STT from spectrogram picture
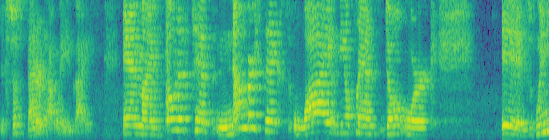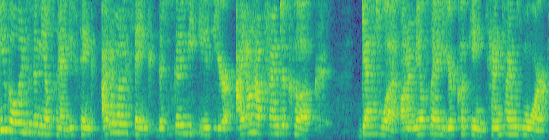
It's just better that way, you guys. And my bonus tip number six, why meal plans don't work, is when you go into the meal plan, you think, I don't want to think, this is going to be easier, I don't have time to cook. Guess what? On a meal plan, you're cooking 10 times more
